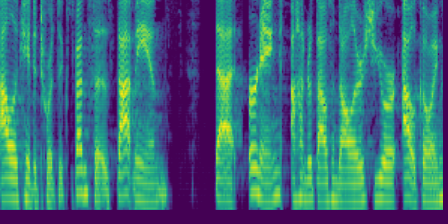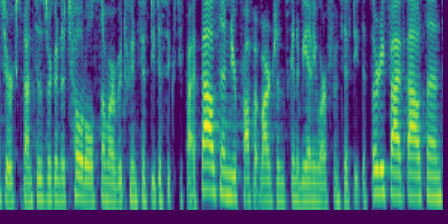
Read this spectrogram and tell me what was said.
allocated towards expenses, that means that earning $100,000, your outgoings, your expenses are going to total somewhere between 50 to 65,000. Your profit margin is going to be anywhere from 50 to 35,000.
